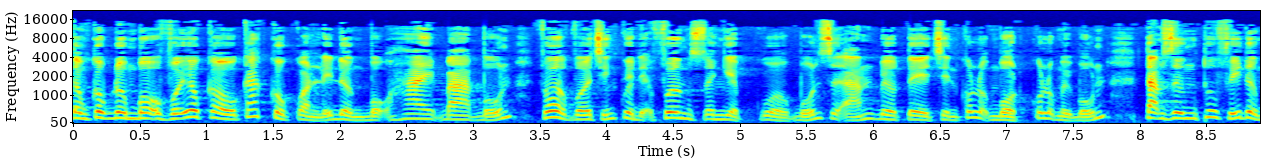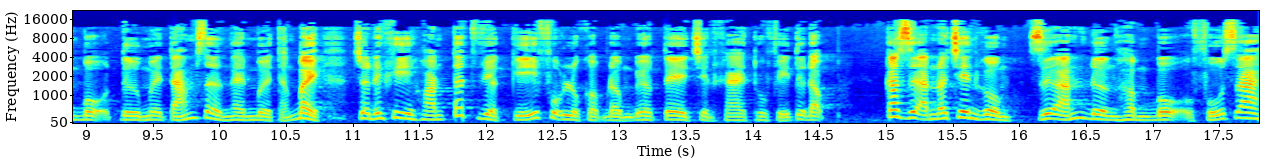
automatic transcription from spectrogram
Tổng cục Đường bộ vừa yêu cầu các cục quản lý đường bộ 2, 3, 4 phối hợp với chính quyền địa phương, doanh nghiệp của 4 dự án BOT trên quốc lộ 1, quốc lộ 14 tạm dừng thu phí đường bộ từ 18 giờ ngày 10 tháng 7 cho đến khi hoàn tất việc ký phụ lục hợp đồng BOT triển khai thu phí tự động. Các dự án nói trên gồm dự án đường hầm bộ Phú Gia,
